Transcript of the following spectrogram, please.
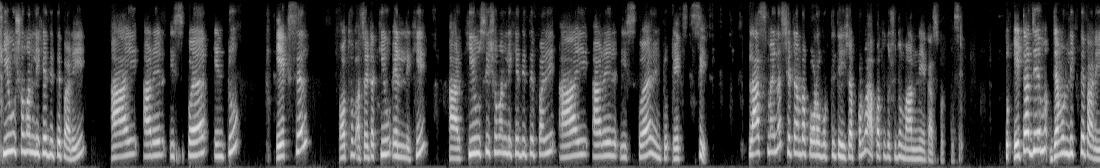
Q সমান লিখে দিতে পারি আই আর এর স্কোয়ার ইন্টু এক্সেল অথবা আচ্ছা এটা কিউ এল লিখি। আর কিউ সি সমান লিখে দিতে পারি আই আর এর square into X C. Plus minus সেটা আমরা পরবর্তীতে হিসাব করব, আপাতত শুধু মান নিয়ে কাজ করতেছি। তো এটা যে যেমন লিখতে পারি,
